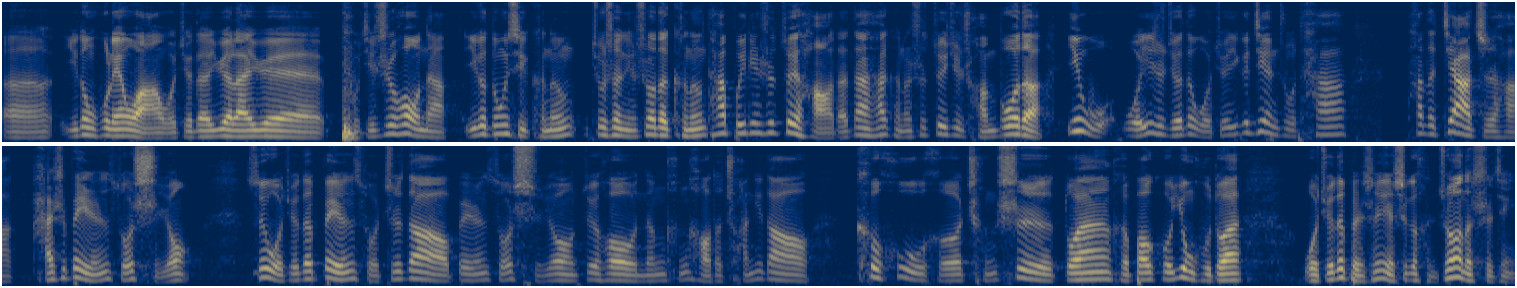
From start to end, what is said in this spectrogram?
呃，移动互联网，我觉得越来越普及之后呢，一个东西可能就是你说的，可能它不一定是最好的，但它可能是最具传播的。因为我我一直觉得，我觉得一个建筑它它的价值哈，还是被人所使用，所以我觉得被人所知道、被人所使用，最后能很好的传递到客户和城市端和包括用户端，我觉得本身也是个很重要的事情。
